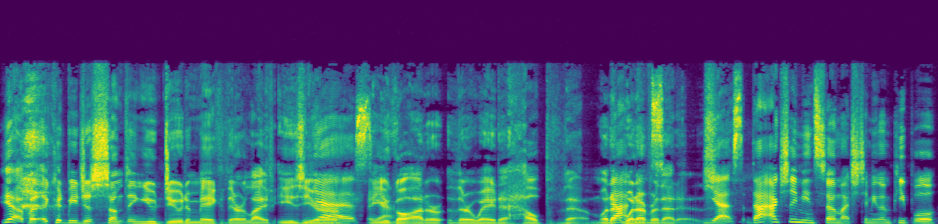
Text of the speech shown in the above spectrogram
yeah, but it could be just something you do to make their life easier, Yes, and yeah. you go out of their way to help them, what, That whatever means- that is. Yes, that actually means so much to me when people,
